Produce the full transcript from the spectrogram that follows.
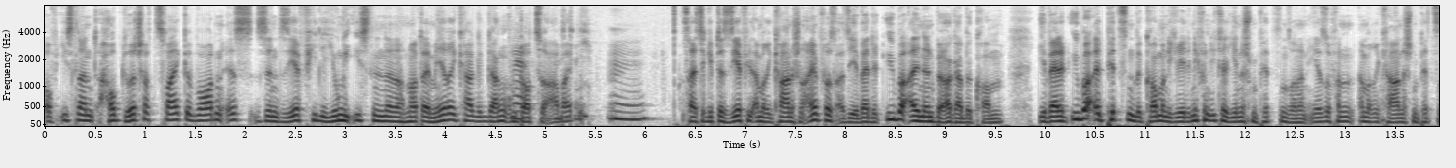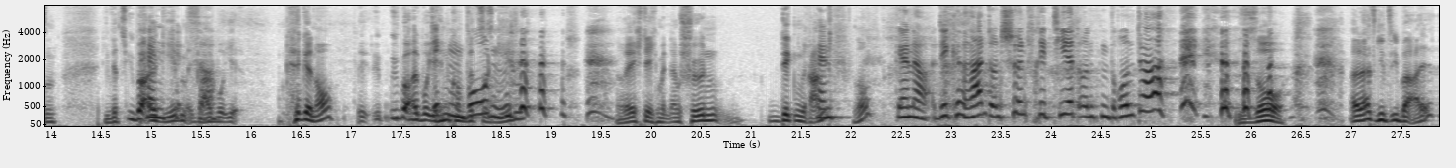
auf Island Hauptwirtschaftszweig geworden ist, sind sehr viele junge Isländer nach Nordamerika gegangen, um Ja, dort zu arbeiten. richtig. Das heißt, da gibt es sehr viel amerikanischen Einfluss. Also ihr werdet überall einen Burger bekommen. Ihr werdet überall Pizzen bekommen. Und ich rede nicht von italienischen Pizzen, sondern eher so von amerikanischen Pizzen. Die wird es überall geben, Pennpizza. egal wo ihr. Genau, überall wo ihr Dicken hinkommt, wird es geben. Richtig, mit einem schönen dicken Rand. So. Genau, dicke Rand und schön frittiert unten drunter. So, also das gibt's überall.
